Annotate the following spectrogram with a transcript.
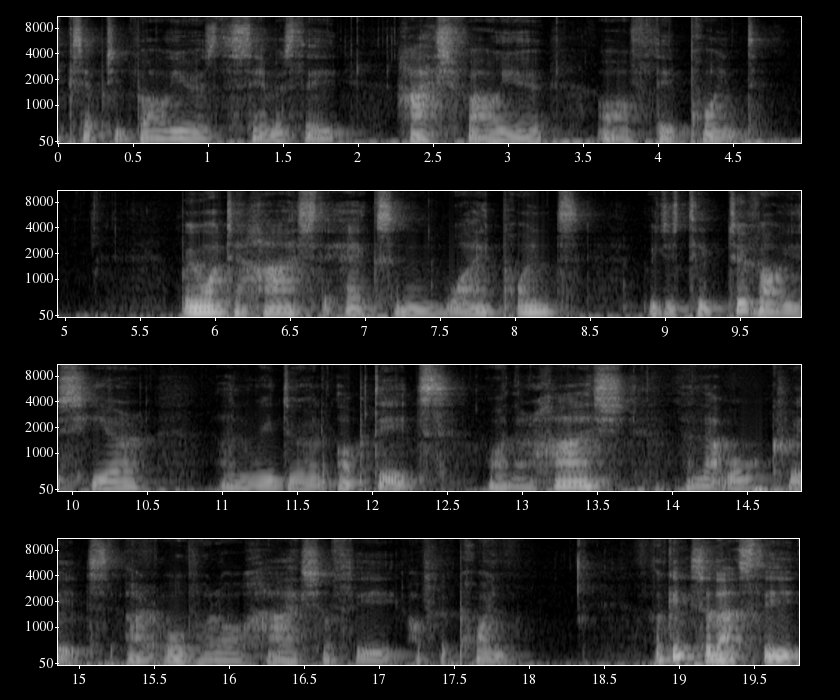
accepted value is the same as the hash value of the point. We want to hash the x and y points. We just take two values here and we do an update on our hash and that will create our overall hash of the of the point. Okay, so that's the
